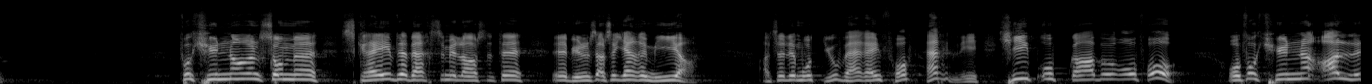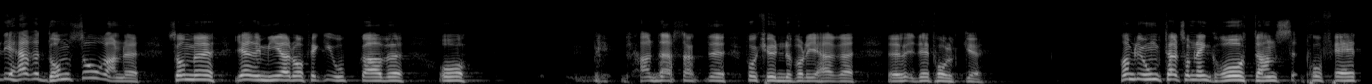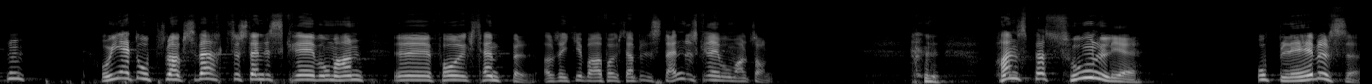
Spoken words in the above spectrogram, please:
Forkynneren som uh, skrev det verset vi leste til uh, begynnelsen, altså Jeremia altså Det måtte jo være en forferdelig kjip oppgave å få. Å forkynne alle de her domsordene som uh, Jeremia da fikk i oppgave å han nær sagt forkynne for de her, det folket. Han blir omtalt som den gråtende profeten. Og I et oppslagsverk så står det skrevet om han eh, for eksempel. Altså ikke bare for eksempel, det står skrevet om han sånn. Hans personlige opplevelse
